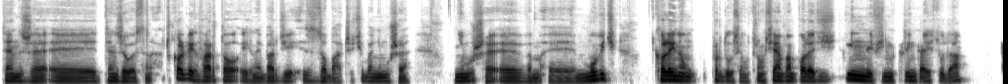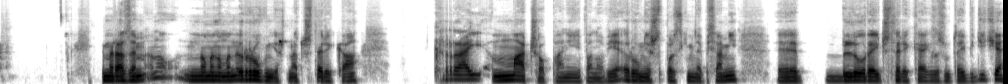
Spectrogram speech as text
tenże, e, tenże western. Aczkolwiek warto jak najbardziej zobaczyć. Chyba nie muszę, nie muszę e, Wam mówić. Kolejną produkcją, którą chciałem Wam polecić, inny film Clint'a Eastwooda. Tym razem, no, nomen omen, również na 4K. Kraj Macho, panie i panowie, również z polskimi napisami. Blu-ray 4K, jak zresztą tutaj widzicie,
